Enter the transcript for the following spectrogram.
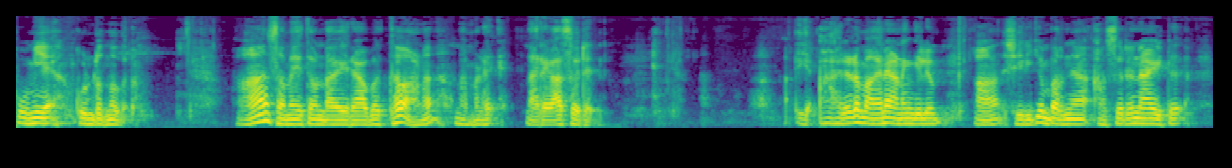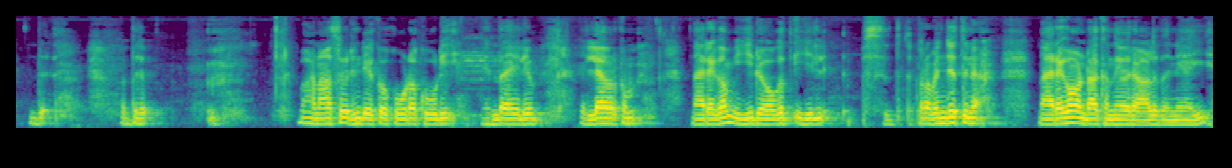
ഭൂമിയെ കൊണ്ടുവന്നത്. ആ സമയത്തുണ്ടായ ഒരു അബദ്ധമാണ് നമ്മുടെ നരകാസുരൻ. ആരുടെ മകനാണെങ്കിലും ആ ശരിക്കും പറഞ്ഞ അസുരനായിട്ട് ഇത് ബാണാസുരന്റെയൊക്കെ കൂടെ കൂടി എന്തായാലും എല്ലാവർക്കും നരകം ഈ ലോക ഈ പ്രപഞ്ചത്തിന് നരകം ഉണ്ടാക്കുന്ന ഒരാൾ തന്നെയായി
